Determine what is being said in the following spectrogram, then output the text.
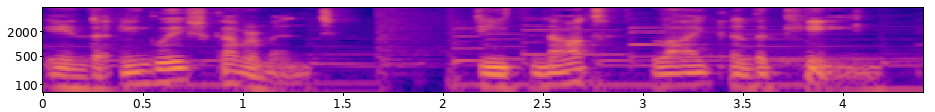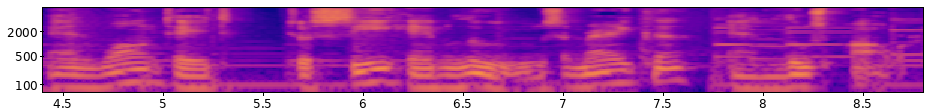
in the English government did not like the king and wanted to see him lose America and lose power.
